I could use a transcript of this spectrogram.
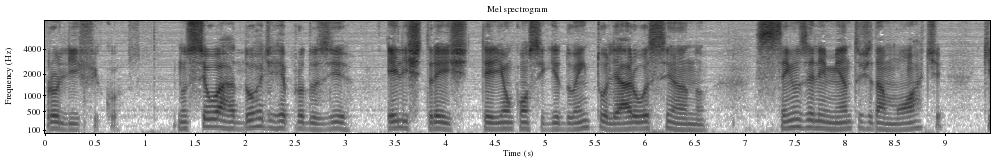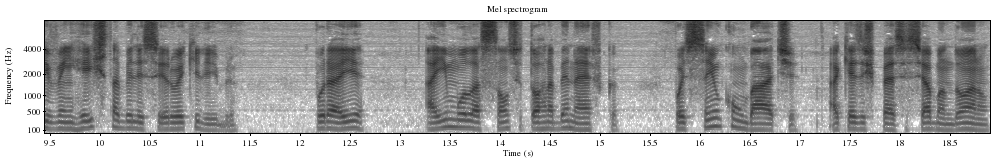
prolífico. No seu ardor de reproduzir, eles três teriam conseguido entulhar o oceano, sem os elementos da morte que vem restabelecer o equilíbrio. Por aí, a imolação se torna benéfica, pois sem o combate a que as espécies se abandonam,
